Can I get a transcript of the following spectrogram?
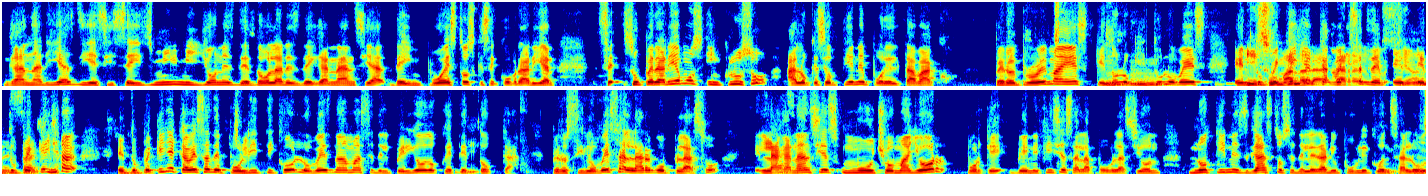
ganarías 16 mil millones de dólares de ganancia de impuestos que se cobrarían. superaríamos incluso a lo que se obtiene por el tabaco. Pero el problema es que no lo que tú lo ves en tu pequeña cabeza de, en, tu pequeña en tu pequeña cabeza de político lo ves nada más en el periodo que te toca, pero si lo ves a largo plazo, la ganancia es mucho mayor porque beneficias a la población, no tienes gastos en el erario público en salud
